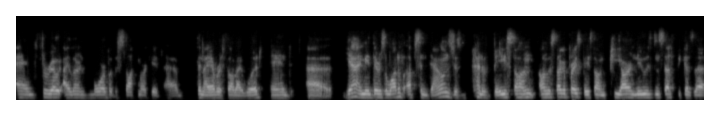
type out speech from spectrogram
and throughout, I learned more about the stock market um, than I ever thought I would. And uh, yeah, I mean, there's a lot of ups and downs just kind of based on on the stock price, based on PR news and stuff. Because uh,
